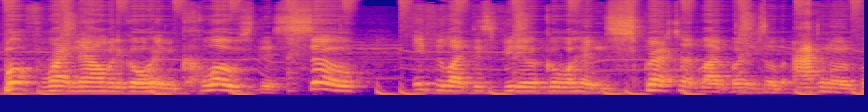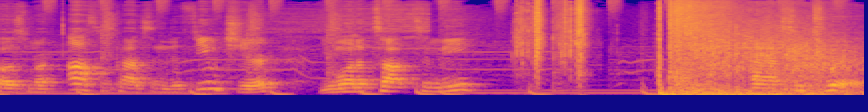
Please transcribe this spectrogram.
But for right now, I'm going to go ahead and close this. So, if you like this video, go ahead and scratch that like button so that I can to post more awesome content in the future. You want to talk to me? Have some Twitter.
